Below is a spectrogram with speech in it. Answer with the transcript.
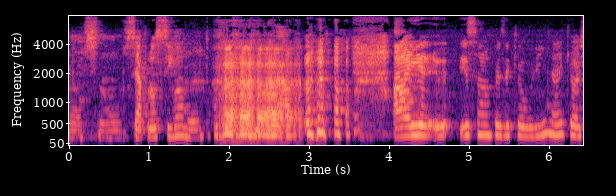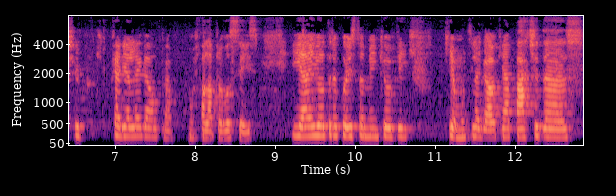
não, não se aproxima muito porque Aí, isso é uma coisa que eu vi, né, que eu achei que ficaria legal para falar para vocês. E aí, outra coisa também que eu vi que, que é muito legal, que é a parte das,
